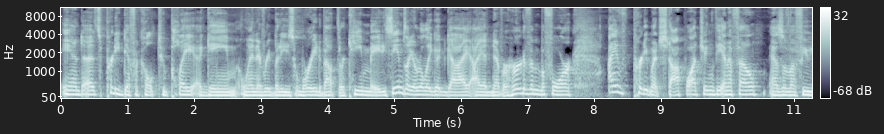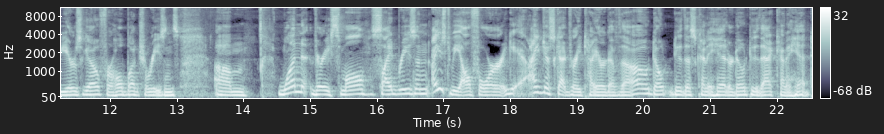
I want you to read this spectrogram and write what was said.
And uh, it's pretty difficult to play a game when everybody's worried about their teammate. He seems like a really good guy. I had never heard of him before. I've pretty much stopped watching the NFL as of a few years ago for a whole bunch of reasons. Um, one very small side reason, I used to be all for, I just got very tired of the, oh, don't do this kind of hit or don't do that kind of hit.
